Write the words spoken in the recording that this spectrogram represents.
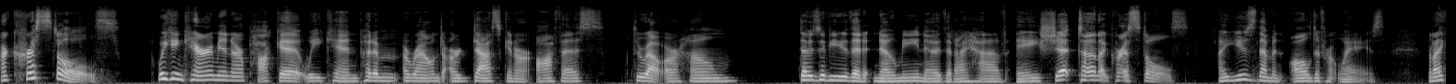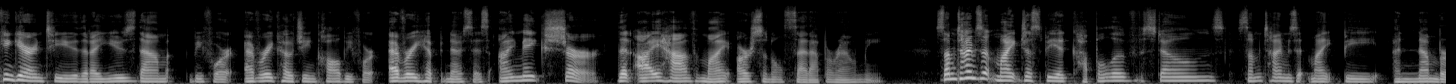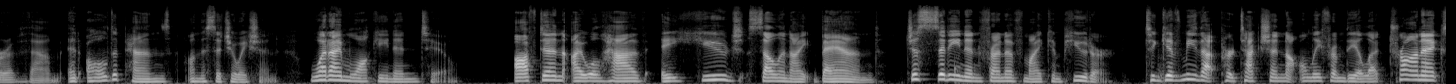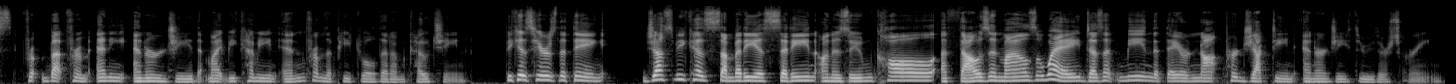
are crystals. We can carry them in our pocket, we can put them around our desk in our office, throughout our home. Those of you that know me know that I have a shit ton of crystals. I use them in all different ways, but I can guarantee you that I use them before every coaching call, before every hypnosis. I make sure that I have my arsenal set up around me. Sometimes it might just be a couple of stones. Sometimes it might be a number of them. It all depends on the situation, what I'm walking into. Often I will have a huge selenite band just sitting in front of my computer to give me that protection not only from the electronics, but from any energy that might be coming in from the people that I'm coaching. Because here's the thing just because somebody is sitting on a Zoom call a thousand miles away doesn't mean that they are not projecting energy through their screen.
